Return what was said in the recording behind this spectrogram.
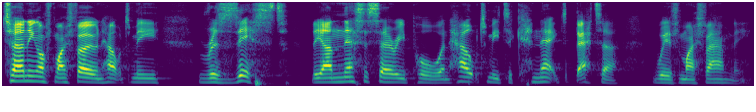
Turning off my phone helped me resist the unnecessary pull and helped me to connect better with my family.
